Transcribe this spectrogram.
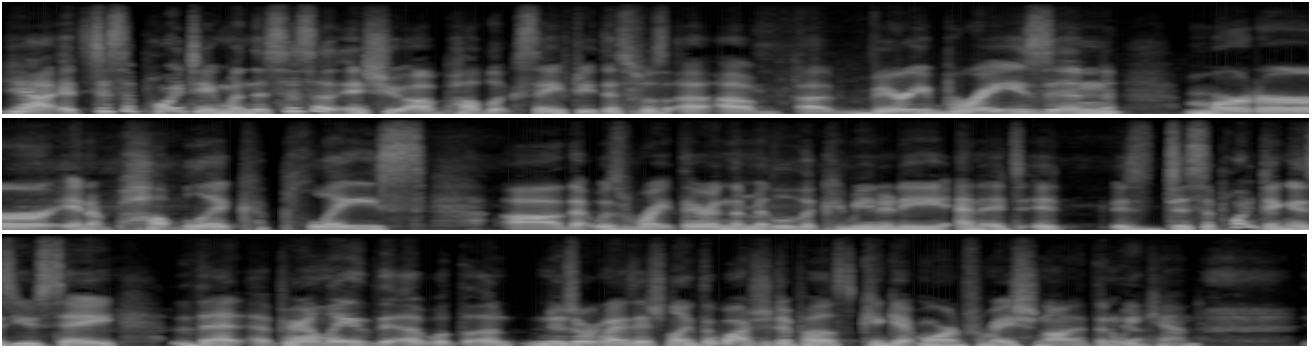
Yeah, it's disappointing when this is an issue of public safety. This was a, a, a very brazen murder in a public place uh, that was right there in the middle of the community, and it it is disappointing, as you say, that apparently the, uh, the news organization like the Washington Post can get more information on it than yeah. we can.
